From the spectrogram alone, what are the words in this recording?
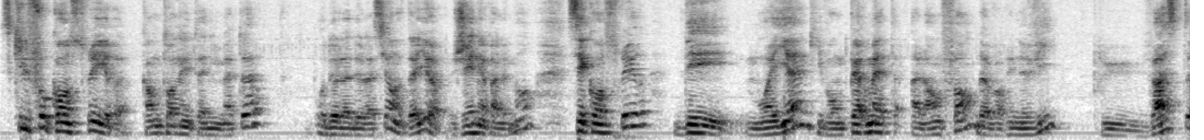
ce qu'il faut construire quand on est animateur, au-delà de la science d'ailleurs, généralement, c'est construire des moyens qui vont permettre à l'enfant d'avoir une vie plus vaste,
